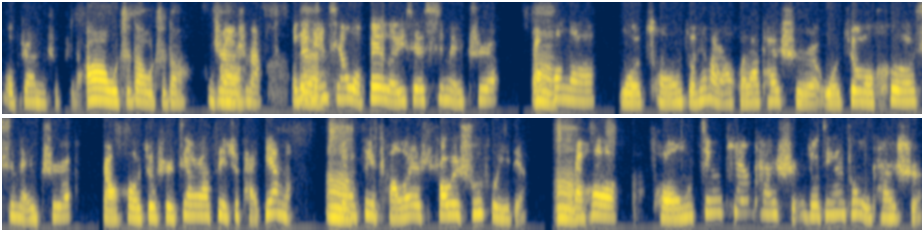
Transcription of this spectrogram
我不知道你知不知道啊？我知道，我知道，你知道是吧？我在年前我备了一些西梅汁，然后呢，我从昨天晚上回来开始，我就喝西梅汁，然后就是尽量让自己去排便嘛，让自己肠胃稍微舒服一点。嗯。然后从今天开始，就今天中午开始，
